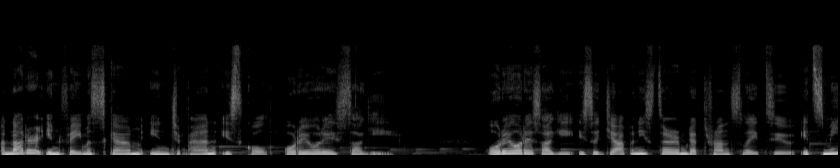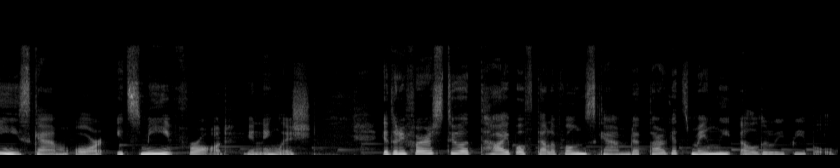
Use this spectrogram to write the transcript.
Another infamous scam in Japan is called oreore sagi. Oreore sagi is a Japanese term that translates to it's me scam or it's me fraud in English. It refers to a type of telephone scam that targets mainly elderly people.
